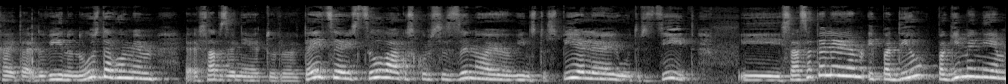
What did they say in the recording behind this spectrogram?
kā tādu vienu no uzdevumiem, es apzvanīju tur teicējus, cilvēkus, kurus es zināju. Viens tur spēlēja, otrs dzīt. Sasatelējām, i pa divu, pa ģimenēm.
